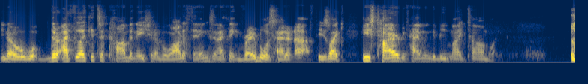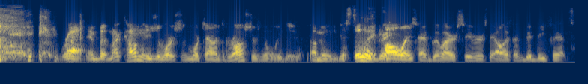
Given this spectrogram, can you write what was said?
you know, there. I feel like it's a combination of a lot of things, and I think Vrabel has had enough. He's like he's tired of having to be Mike Tomlin. right, and but Mike Tomlin usually works with more talented rosters than what we do. I mean, the Steelers always have good wide receivers. They always have good defense,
